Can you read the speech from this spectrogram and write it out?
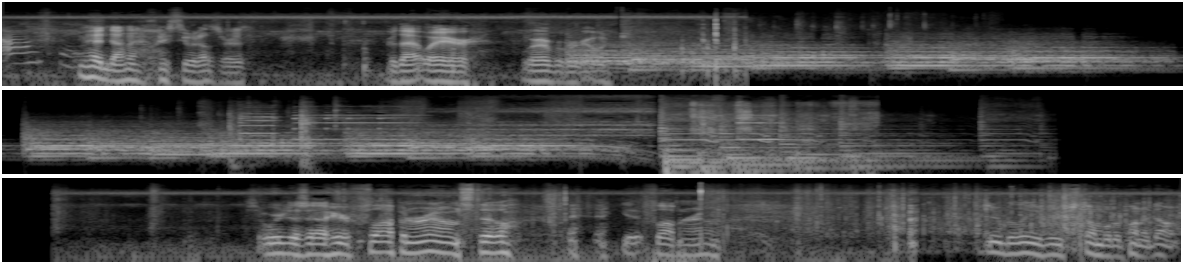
I'm heading down that way, see what else there is. Or that way, or wherever we're going. So we're just out here flopping around still. Get it flopping around. I do believe we've stumbled upon a dump.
